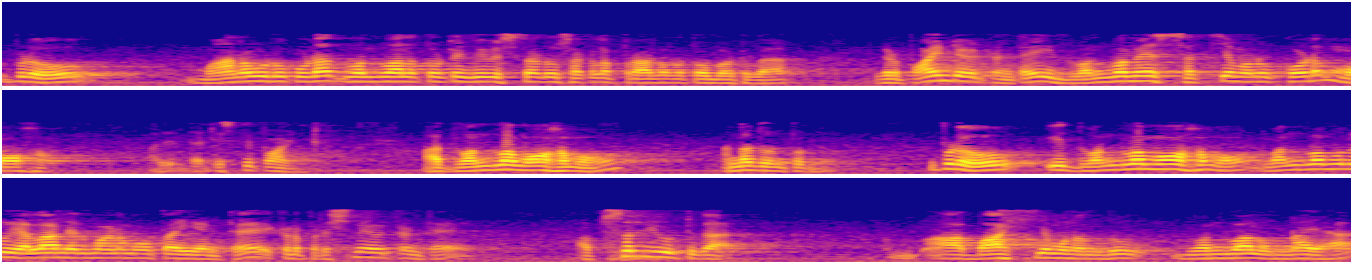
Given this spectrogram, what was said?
ఇప్పుడు మానవుడు కూడా ద్వంద్వాలతోటే జీవిస్తాడు సకల ప్రాణులతో పాటుగా. ఇక్కడ పాయింట్ ఏమిటంటే ఈ ద్వంద్వమే సత్యం అనుకోవడం మోహం. అది దట్ ఈస్ ది పాయింట్ ఆ ద్వంద్వ మోహము అన్నది ఉంటుంది. ఇప్పుడు ఈ ద్వంద్వ మోహము ద్వంద్వములు ఎలా నిర్మాణం అవుతాయి అంటే ఇక్కడ ప్రశ్న ఏమిటంటే అబ్సల్యూట్గా ఆ బాహ్యమునందు ద్వంద్వాలు ఉన్నాయా?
